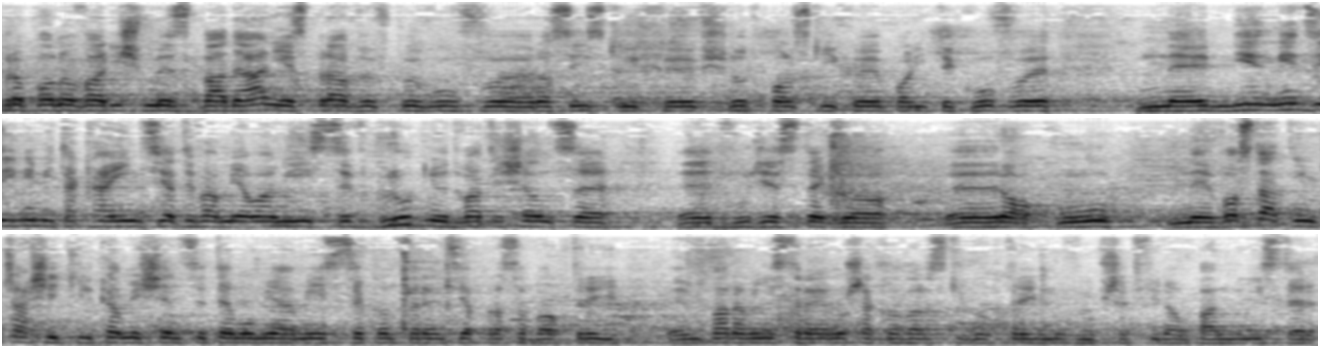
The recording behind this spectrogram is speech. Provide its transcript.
proponowaliśmy zbadanie sprawy wpływów rosyjskich wśród polskich polityków. E, Między innymi taka inicjatywa miała miejsce w grudniu 2020 roku. W ostatnim czasie, kilka miesięcy temu miała miejsce konferencja prasowa, o której e, pana ministra Janusza Kowalskiego, o której mówił przed chwilą pan minister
